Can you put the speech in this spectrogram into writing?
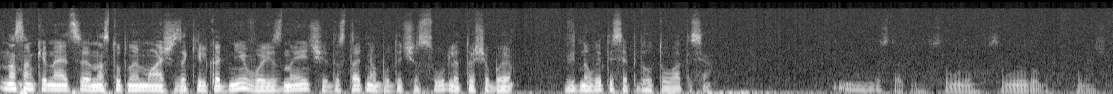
На сам кінець е, наступний матч за кілька днів, виїзний. Чи достатньо буде часу для того, щоб відновитися, підготуватися? Ну, Достатньо, все буде, все буде добре, побачимо.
